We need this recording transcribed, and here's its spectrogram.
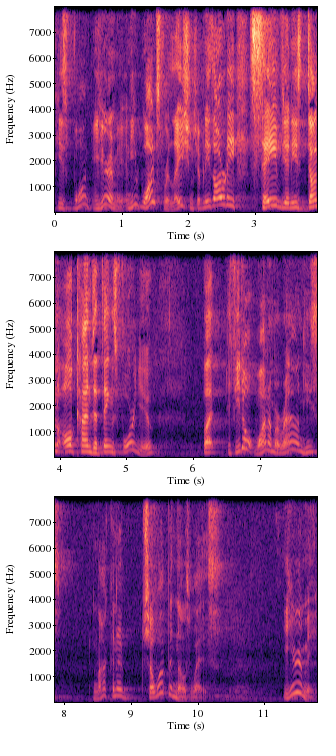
he's want you hearing me, and he wants relationship, and he's already saved you, and he's done all kinds of things for you. But if you don't want him around, he's not going to show up in those ways. You hearing me?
